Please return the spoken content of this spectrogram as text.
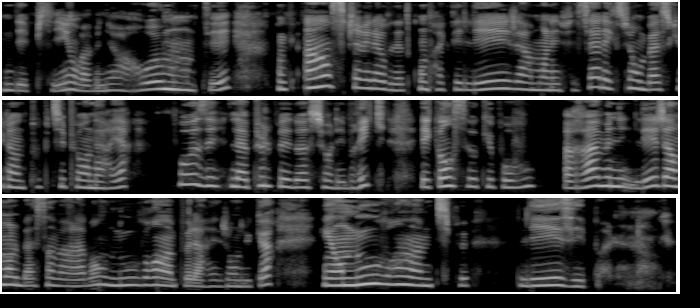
des pieds. On va venir remonter. Donc, inspirez là où vous êtes contracté légèrement les fessiers. À l'expire, on bascule un tout petit peu en arrière. Posez la pulpe des doigts sur les briques. Et quand c'est OK pour vous, ramenez légèrement le bassin vers l'avant en ouvrant un peu la région du cœur et en ouvrant un petit peu les épaules. Donc,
